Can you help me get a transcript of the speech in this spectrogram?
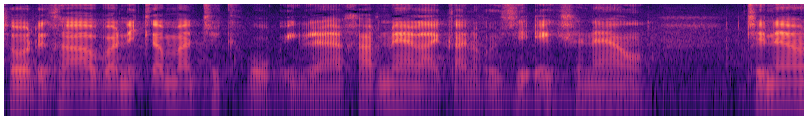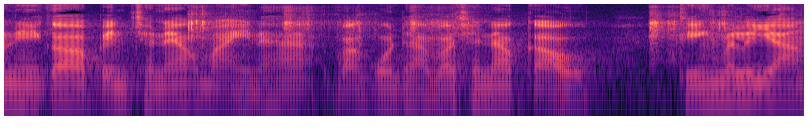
สวัสดีครับ วันนี้ก็มาเจอกับผมอีกแล้วครับในรายการ OCX Channel Channel นี้ก็เป็น Channel ใหม่นะฮะ บางคนถามว่า Channel เก่า ทิ้งไปหรือยัง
